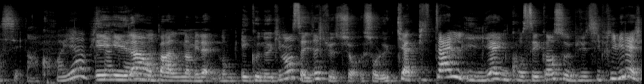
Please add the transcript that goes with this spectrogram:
C'est incroyable. Et, ça, et quand là, on parle. Non, mais là, donc économiquement, ça veut dire que sur, sur le capital, il y a une conséquence au beauty privilège.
